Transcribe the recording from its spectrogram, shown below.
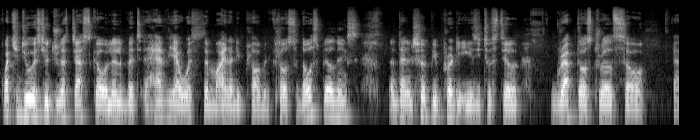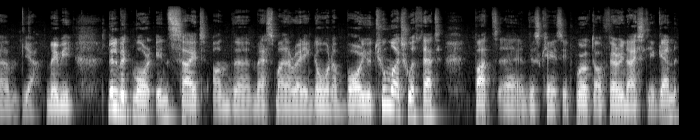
what you do is you just, just go a little bit heavier with the miner deployment close to those buildings, and then it should be pretty easy to still grab those drills, so um, yeah, maybe a little bit more insight on the mass miner rating. Don't want to bore you too much with that, but uh, in this case it worked out very nicely again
